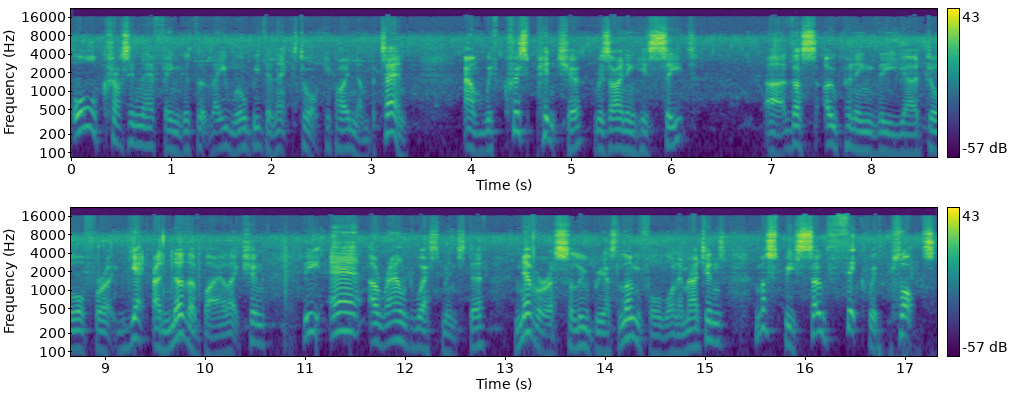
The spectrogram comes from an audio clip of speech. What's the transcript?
all crossing their fingers that they will be the next to occupy number 10. And with Chris Pincher resigning his seat, uh, thus opening the uh, door for yet another by election, the air around Westminster, never a salubrious lungful one imagines, must be so thick with plots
